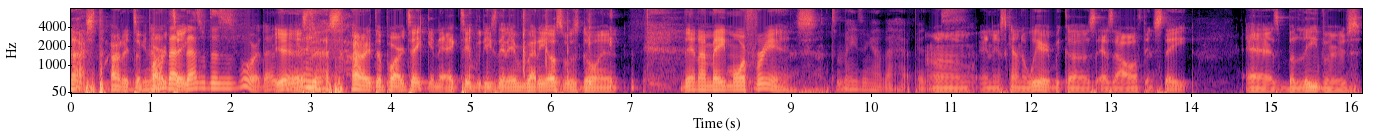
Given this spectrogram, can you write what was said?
I started to you know partake. that, that's what this is for. That's Yeah, I started to partake in the activities that everybody else was doing. then I made more friends. Amazing how that happens. Um, and it's kind of weird because, as I often state, as believers,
